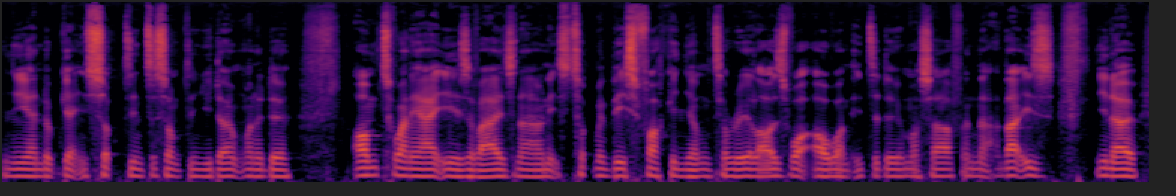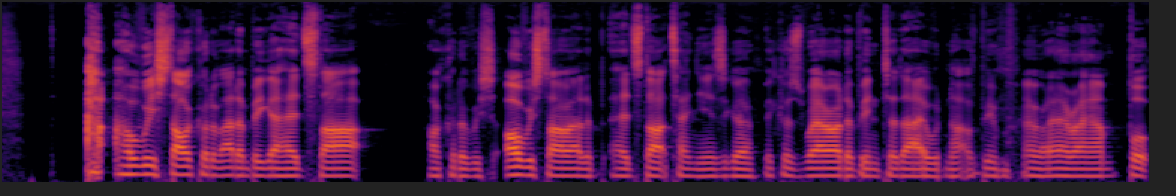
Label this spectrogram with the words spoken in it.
and you end up getting sucked into something you don't want to do. I'm 28 years of age now, and it's took me this fucking young to realise what I wanted to do myself, and that that is, you know, I wished I could have had a bigger head start. I could have wished I wished I had a head start 10 years ago because where I'd have been today would not have been where I am. But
